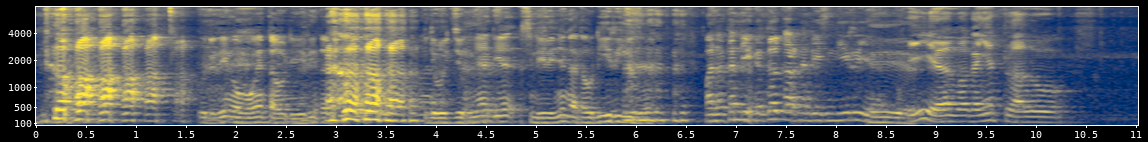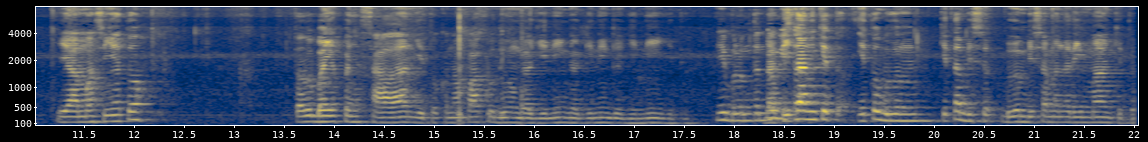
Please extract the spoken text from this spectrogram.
Udah dia ngomongin tahu diri tapi ujung-ujungnya dia sendirinya nggak tahu diri. padahal kan dia gagal karena dia sendiri ya. iya makanya terlalu ya maksudnya tuh terlalu banyak penyesalan gitu kenapa aku dulu nggak gini nggak gini nggak gini gitu Ini belum tentu tapi bisa. kan kita itu belum kita bisa belum bisa menerima gitu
